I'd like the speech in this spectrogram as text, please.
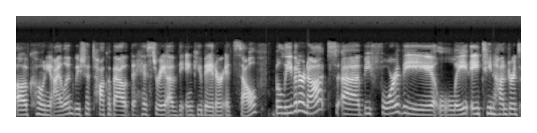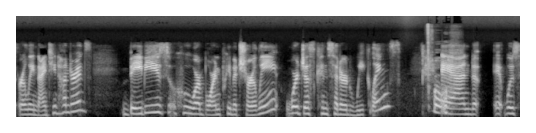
of Coney Island, we should talk about the history of the incubator itself. Believe it or not, uh, before the late 1800s, early 1900s, babies who were born prematurely were just considered weaklings. Oh. And it was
